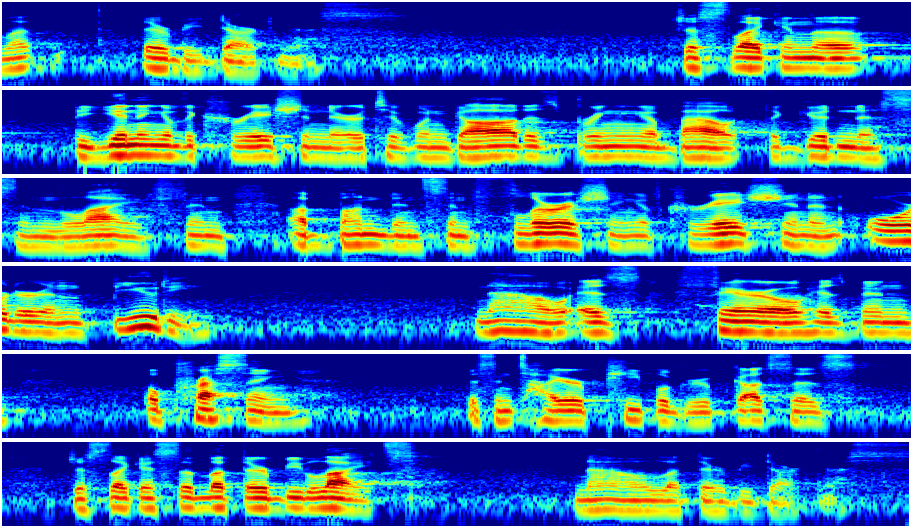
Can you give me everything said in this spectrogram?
Let there be darkness. Just like in the beginning of the creation narrative, when God is bringing about the goodness and life and abundance and flourishing of creation and order and beauty. Now, as Pharaoh has been oppressing this entire people group, God says, just like I said, let there be light, now let there be darkness.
